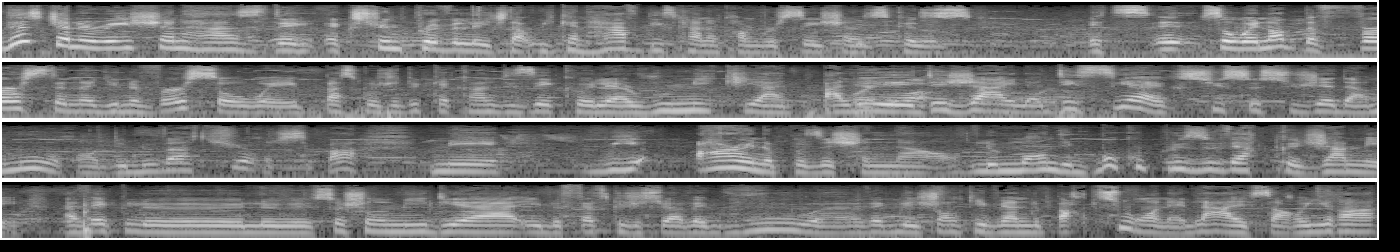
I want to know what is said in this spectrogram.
this generation has the extreme privilege that we can have these kind of conversations because it's it, so we're not the first in a universal way parce qu'aujourd'hui quelqu'un disait que les Rumi qui a parlé Ouais. déjà il y a des siècles sur ce sujet d'amour de l'ouverture je sais pas mais we are in a position now. Le monde est beaucoup plus ouvert que jamais avec le, le social media et le fait que je suis avec vous avec les gens qui viennent de partout. On est là et ça ira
